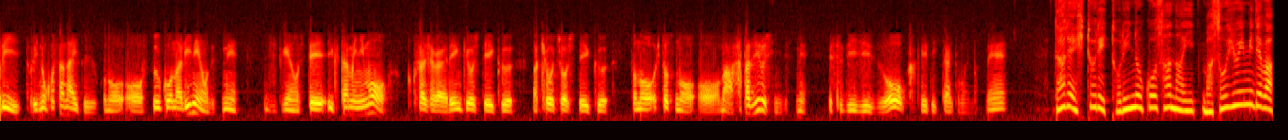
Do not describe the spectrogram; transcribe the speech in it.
人取り残さないというこの崇高な理念をですね実現をしていくためにも国際社会が連携をしていく、まあ、強調していくその一つの、まあ、旗印にですね SDGs を掲げていきたいと思いますね。誰一人取り残さない、まあ、そういう意味では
